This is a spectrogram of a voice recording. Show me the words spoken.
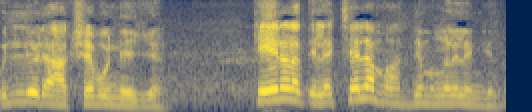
വലിയൊരു ആക്ഷേപം ഉന്നയിക്കുകയാണ്. കേരളത്തിലെ ചില മാധ്യമങ്ങളിലെങ്കിലും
